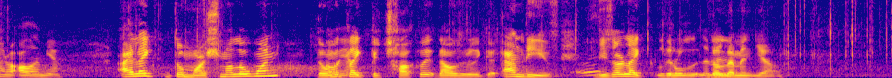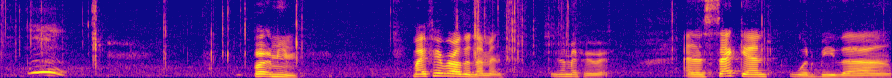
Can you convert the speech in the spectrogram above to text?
Out of all of them, yeah. I like the marshmallow one, the one Oh, with yeah. like the chocolate. That was really good. And these, these are like little the lemon? lemon, yeah. But I mean, My favorite are the lemons. These are my favorite. And the second would be the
